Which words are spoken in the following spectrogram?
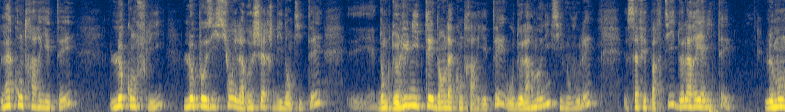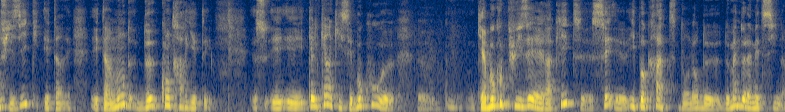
la contrariété, le conflit, l'opposition et la recherche d'identité donc de l'unité dans la contrariété, ou de l'harmonie si vous voulez, ça fait partie de la réalité. Le monde physique est un, est un monde de contrariété. Et, quelqu'un qui beaucoup, euh, euh, qui a beaucoup puisé à Héraclite, c'est euh, Hippocrate dans le domaine de la médecine,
